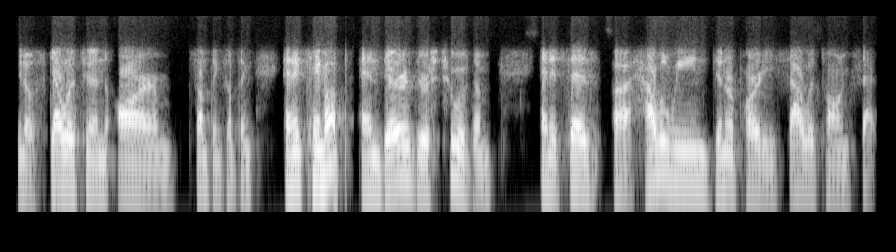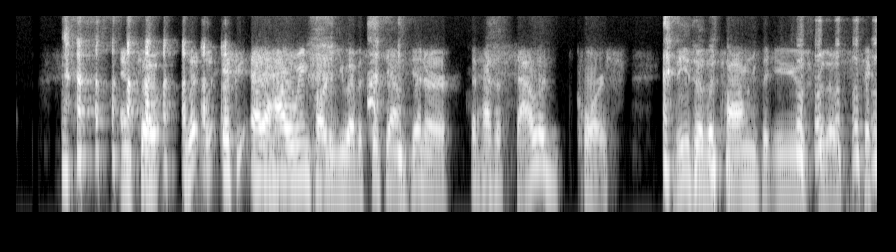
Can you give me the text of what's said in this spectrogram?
you know, skeleton arm something something, and it came up, and there there's two of them, and it says uh, Halloween dinner party salad tong set. and so, if at a Halloween party you have a sit down dinner that has a salad course, these are the tongs that you use for those six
